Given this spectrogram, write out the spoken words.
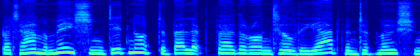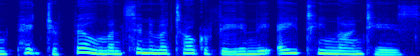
but animation did not develop further until the advent of motion picture film and cinematography in the 1890s.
